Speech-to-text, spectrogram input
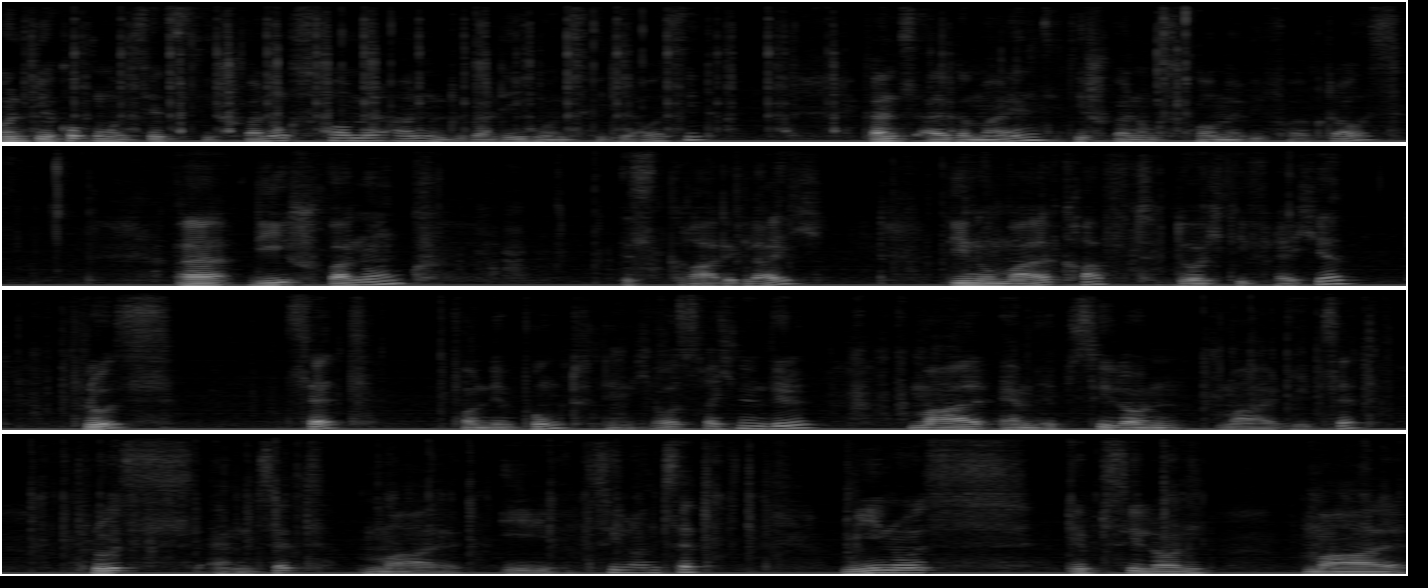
Und wir gucken uns jetzt die Spannungsformel an und überlegen uns, wie die aussieht. Ganz allgemein sieht die Spannungsformel wie folgt aus. Äh, die Spannung ist gerade gleich die Normalkraft durch die Fläche plus z von dem Punkt, den ich ausrechnen will, mal my mal iz plus mz mal eyz minus y mal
